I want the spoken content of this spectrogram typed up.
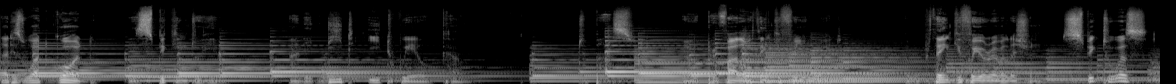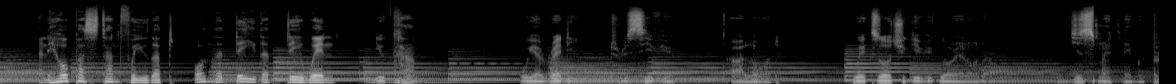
that is what God is speaking to him, and indeed it will come to pass. I will pray, Father, thank you for your word. Thank you for your revelation. Speak to us and help us stand for you that on the day, that day when you come, we are ready to receive you, our Lord. We exalt you, give you glory and honor. In Jesus' mighty name we pray.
